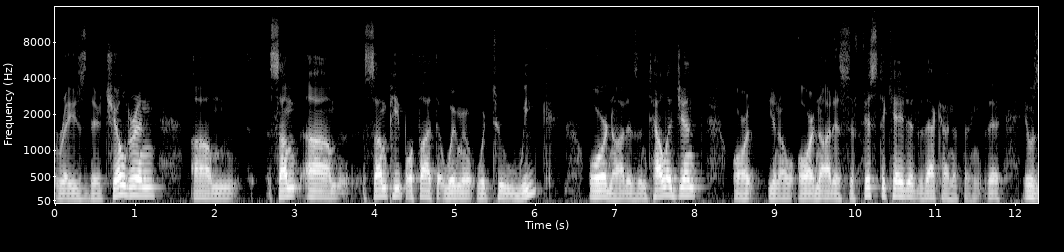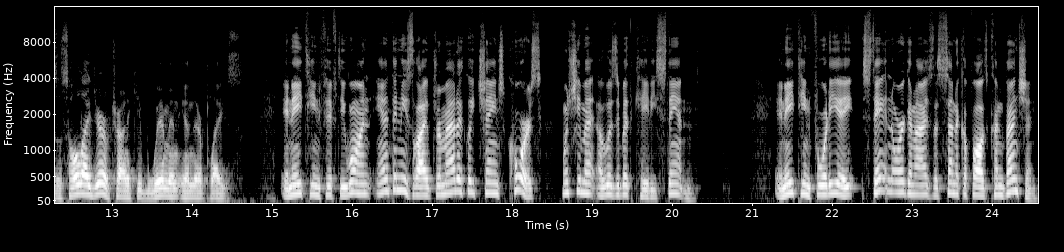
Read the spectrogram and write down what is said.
raise their children. Um, some, um, some people thought that women were too weak or not as intelligent or you know, or not as sophisticated, that kind of thing. It was this whole idea of trying to keep women in their place. In 1851, Anthony's life dramatically changed course when she met Elizabeth Cady Stanton. In 1848, Stanton organized the Seneca Falls Convention,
